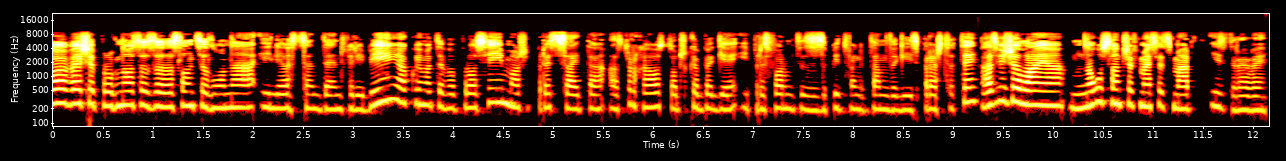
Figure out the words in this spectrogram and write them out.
Това беше прогноза за Слънце, Луна или Асцендент в Риби. Ако имате въпроси, може през сайта astrohouse.bg и през формите за запитване там да ги изпращате. Аз ви желая много слънчев месец март и здраве!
